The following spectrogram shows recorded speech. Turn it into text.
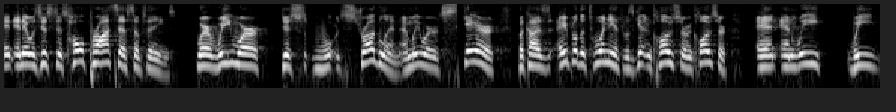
and, and it was just this whole process of things where we were just struggling and we were scared because April the 20th was getting closer and closer and and we we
